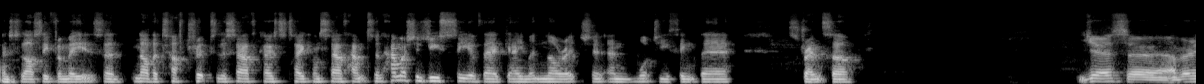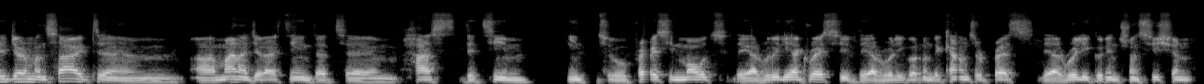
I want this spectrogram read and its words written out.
And just lastly, for me, it's another tough trip to the south coast to take on Southampton. How much did you see of their game at Norwich, and what do you think their strengths are? Yes, uh, a very German side. Um, manager, I think, that um, has the team into pressing mode. They are really aggressive. They are really good on the counter press. They are really good in transition.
